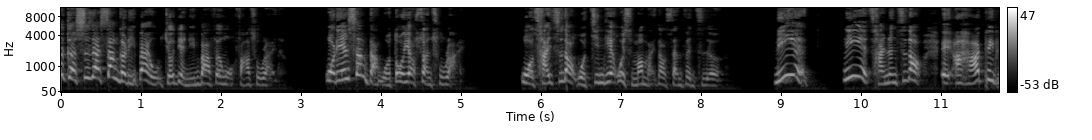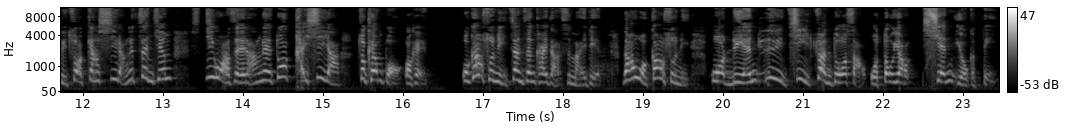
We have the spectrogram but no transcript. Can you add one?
这个是在上个礼拜五九点零八分我发出来的，我连上档我都要算出来，我才知道我今天为什么要买到三分之二。你也你也才能知道，哎啊哈，皮皮做加西人的战争，死偌济人呢都开戏呀，做恐怖。OK，我告诉你，战争开打是买点，然后我告诉你，我连预计赚多少，我都要先有个底，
